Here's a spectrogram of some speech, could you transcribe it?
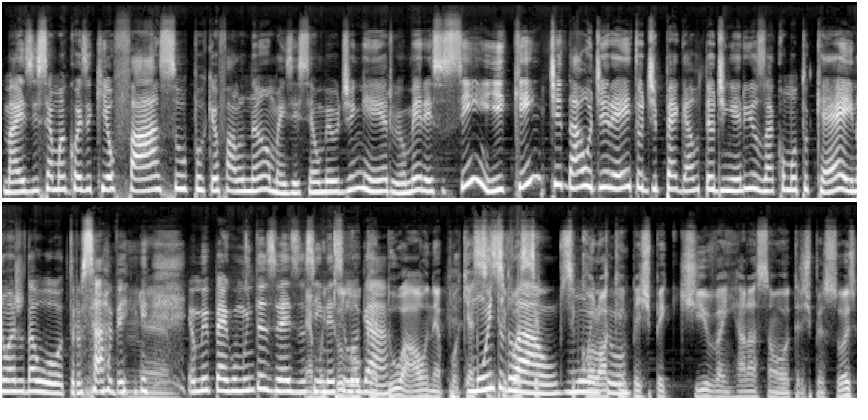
Mas isso é uma coisa que eu faço porque eu falo, não, mas esse é o meu dinheiro, eu mereço. Sim, e quem te dá o direito de pegar o teu dinheiro e usar como tu quer e não ajudar o outro, sabe? É. Eu me pego muitas vezes, assim, é muito nesse louco, lugar. é dual, né? Porque assim, Muito se dual, você se muito. coloca em perspectiva em relação a outras pessoas,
